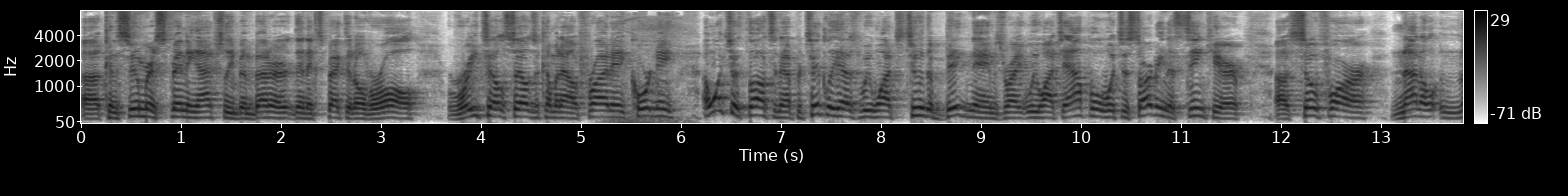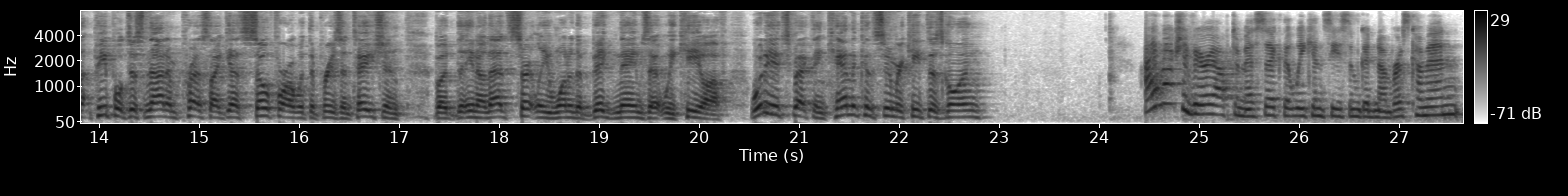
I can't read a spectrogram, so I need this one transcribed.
Uh, consumer spending actually been better than expected overall. Retail sales are coming out Friday. Courtney, I want your thoughts on that, particularly as we watch two of the big names, right? We watch Apple, which is starting to sink here. Uh, so far, not, a, people just not impressed, I guess, so far with the presentation. But you know, that's certainly one of the big names that we key off. What are you expecting? Can the consumer keep this going? I'm actually very optimistic that we can see some good numbers come in.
